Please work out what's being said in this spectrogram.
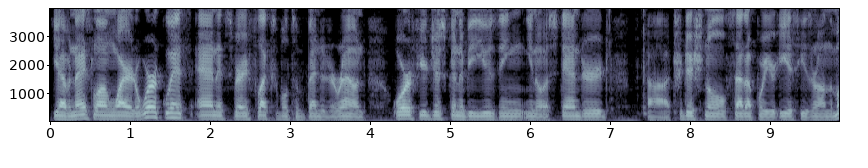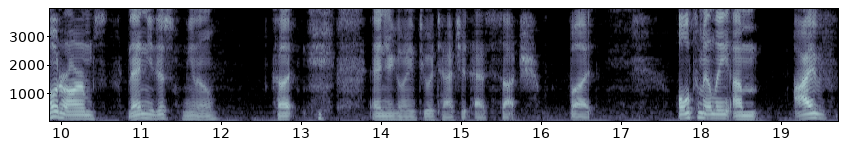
you have a nice long wire to work with and it's very flexible to bend it around or if you're just going to be using you know a standard uh, traditional setup where your ESCs are on the motor arms then you just you know cut and you're going to attach it as such but ultimately um I've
